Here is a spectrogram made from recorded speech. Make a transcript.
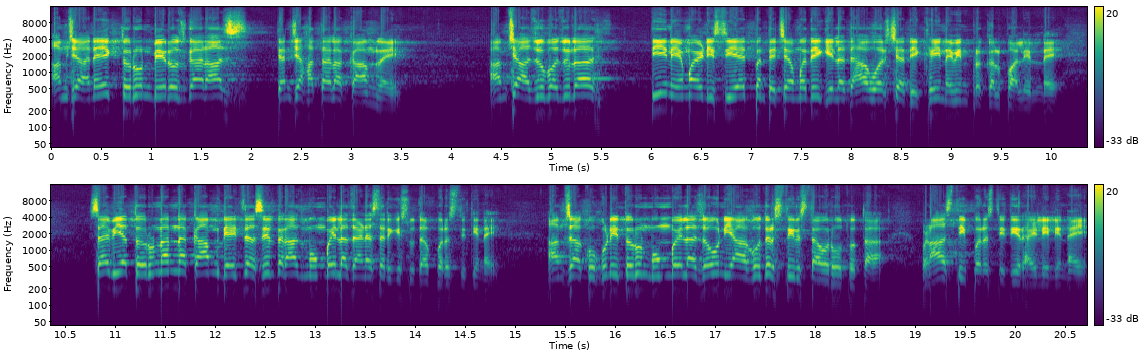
आमचे अनेक तरुण बेरोजगार आज त्यांच्या हाताला काम नाही. आमच्या आजूबाजूला तीन एम आय डी सी आहेत पण त्याच्यामध्ये गेल्या दहा वर्षात एकही नवीन प्रकल्प आलेला नाही. साहेब या तरुणांना काम द्यायचं असेल तर आज मुंबईला जाण्यासारखी सुद्धा परिस्थिती नाही. आमचा कोकणी तरुण मुंबईला जाऊन या अगोदर स्थिरस्थावर होत होता पण आज ती परिस्थिती राहिलेली नाही.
